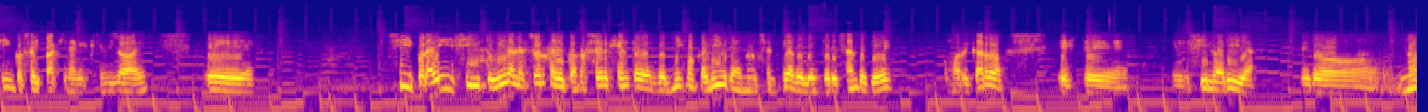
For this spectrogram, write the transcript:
cinco o seis páginas que escribí yo ahí. Eh, sí, por ahí si tuviera la suerte de conocer gente del mismo calibre en el sentido de lo interesante que es, como Ricardo, este, eh, sí lo haría pero no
